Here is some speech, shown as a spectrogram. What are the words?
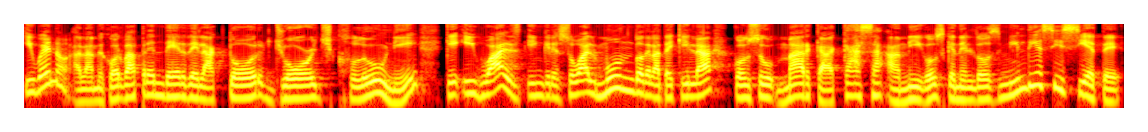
y bueno, a lo mejor va a aprender del actor George Clooney, que igual ingresó al mundo de la tequila con su marca Casa Amigos, que en el 2017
